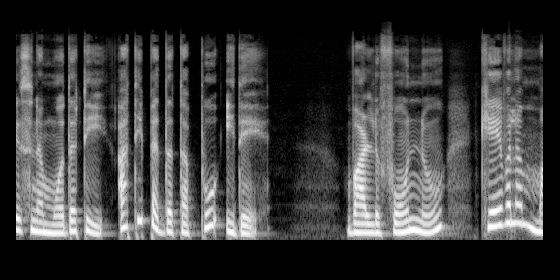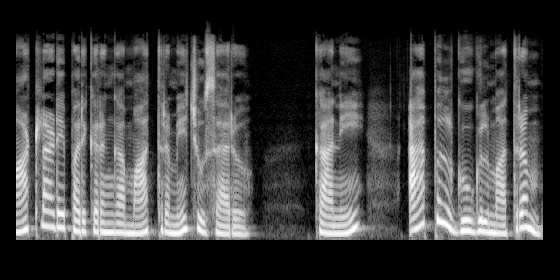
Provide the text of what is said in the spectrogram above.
చేసిన మొదటి అతిపెద్ద తప్పు ఇదే. వాళ్ళు ఫోన్ను కేవలం మాట్లాడే పరికరంగా మాత్రమే చూశారు. కానీ యాపిల్ గూగుల్ మాత్రం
